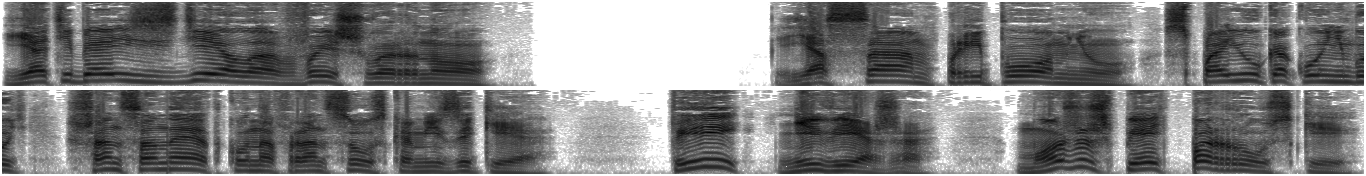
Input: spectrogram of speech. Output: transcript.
Я тебя из дела вышвырну. Я сам припомню, спою какую-нибудь шансонетку на французском языке. Ты, невежа, можешь петь по-русски.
